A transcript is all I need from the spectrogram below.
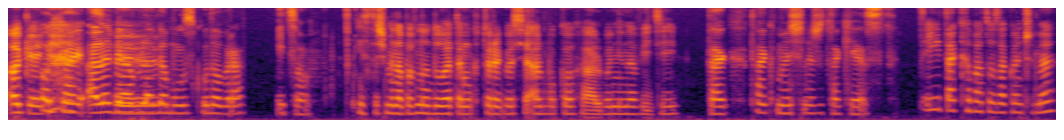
Okej. okej, ale miałam laga mózgu, dobra. I co? Jesteśmy na pewno duetem, którego się albo kocha, albo nienawidzi. Tak, tak myślę, że tak jest. I tak chyba to zakończymy.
